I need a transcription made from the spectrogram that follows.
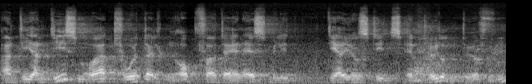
an die an diesem Ort verurteilten Opfer der NS-Militärjustiz enthüllen dürfen,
